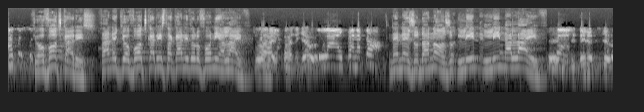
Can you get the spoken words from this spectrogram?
Να σας πω. Και ο Βότσκαρης. Θα είναι και ο Βότσκαρης, θα κάνει δολοφονία live. Live πάνε, για όλα. Live είναι αυτό. Ναι, ναι, ζωντανό. ζω- Λίν, Λίνα live. Ε, Ναι. Εισιτήριο τι ξέρω.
